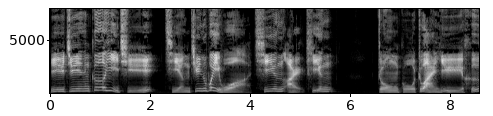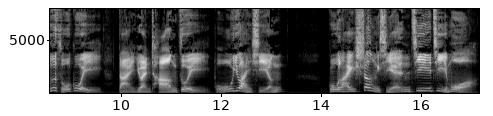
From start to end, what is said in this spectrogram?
与君歌一曲。请君为我倾耳听，钟鼓馔玉何足贵？但愿长醉不愿醒。古来圣贤皆寂寞，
